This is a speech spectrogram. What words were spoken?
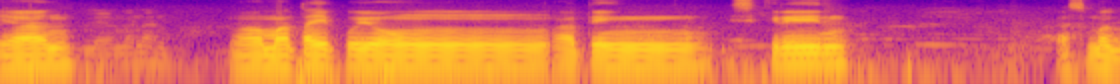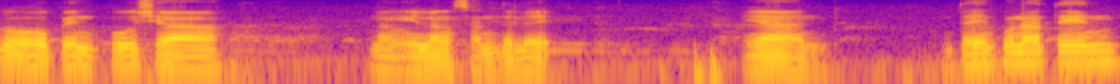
Yan. Mamamatay po yung ating screen. Tapos mag-open po siya ng ilang sandali. Yan. Hintayin po natin.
